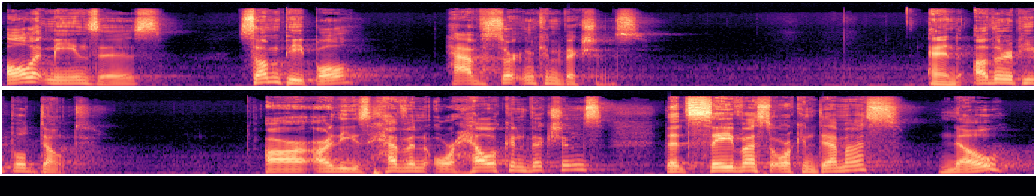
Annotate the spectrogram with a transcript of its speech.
All it means is some people have certain convictions, and other people don't. Are, are these heaven or hell convictions that save us or condemn us? No,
